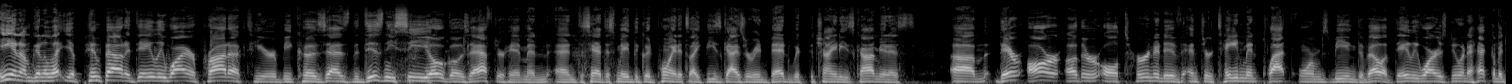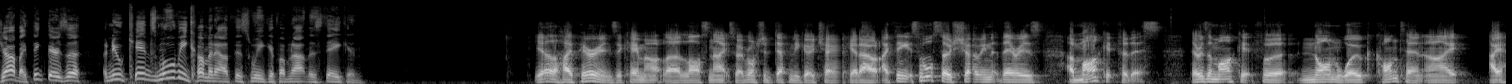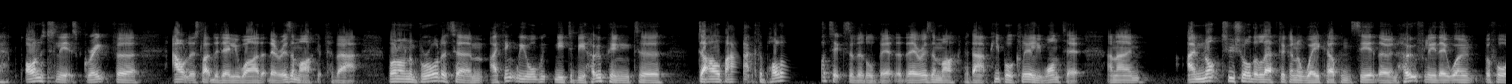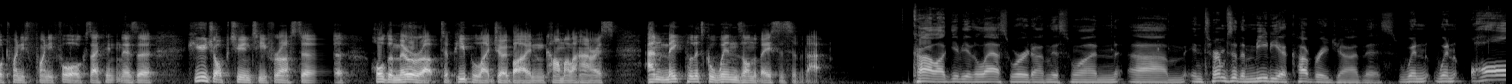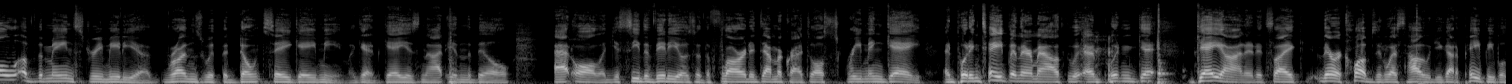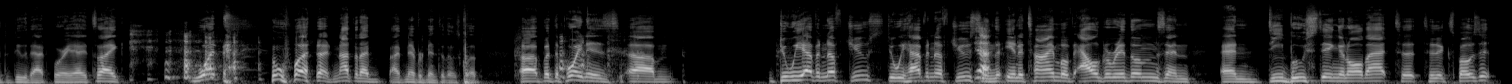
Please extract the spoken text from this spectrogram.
Ian, I'm going to let you pimp out a Daily Wire product here because as the Disney CEO goes after him, and, and DeSantis made the good point, it's like these guys are in bed with the Chinese communists. Um, there are other alternative entertainment platforms being developed. Daily Wire is doing a heck of a job. I think there's a, a new kids movie coming out this week, if I'm not mistaken. Yeah, the Hyperions. It came out uh, last night, so everyone should definitely go check it out. I think it's also showing that there is a market for this. There is a market for non-woke content, and I I honestly, it's great for outlets like the Daily Wire that there is a market for that. But on a broader term, I think we all need to be hoping to dial back the politics a little bit. That there is a market for that. People clearly want it, and I'm I'm not too sure the left are going to wake up and see it though, and hopefully they won't before 2024, because I think there's a huge opportunity for us to hold a mirror up to people like Joe Biden, Kamala Harris, and make political wins on the basis of that. Carl, I'll give you the last word on this one. Um, in terms of the media coverage on this, when when all of the mainstream media runs with the "Don't say gay" meme, again, gay is not in the bill at all, and you see the videos of the Florida Democrats all screaming "gay" and putting tape in their mouth and putting gay, gay on it. It's like there are clubs in West Hollywood. You got to pay people to do that for you. It's like what what? Not that I've I've never been to those clubs, uh, but the point is. Um, do we have enough juice? Do we have enough juice yeah. in, the, in a time of algorithms and and deboosting and all that to, to expose it?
